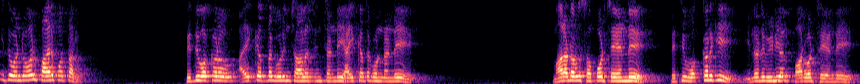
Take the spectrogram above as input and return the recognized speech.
ఇటువంటి వాళ్ళు పారిపోతారు. ప్రతి ఒక్కరూ ఐక్యత గురించి ఆలోచించండి ఐక్యతగా ఉండండి. మాలాడోళ్ళకి సపోర్ట్ చేయండి. ప్రతి ఒక్కరికి ఇలాంటి వీడియోలు ఫార్వర్డ్ చేయండి.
